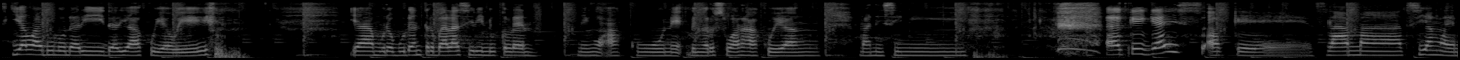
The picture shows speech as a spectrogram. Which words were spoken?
sekianlah dulu dari dari aku ya weh. Ya mudah-mudahan terbalas si rindu kalian. Nengok aku nek dengar suara aku yang manis ini Oke okay, guys, oke. Okay. Selamat siang lah ya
